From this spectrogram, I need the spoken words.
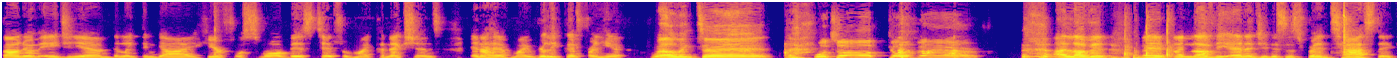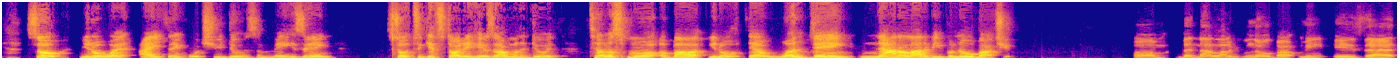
founder of AGM, the LinkedIn guy, here for small biz tips with my connections. And I have my really good friend here, Wellington. What's up, go bear? I love it, man. I love the energy. This is fantastic. So, you know what? I think what you do is amazing. So, to get started, here's how I want to do it. Tell us more about, you know, that one thing not a lot of people know about you um, that not a lot of people know about me is that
